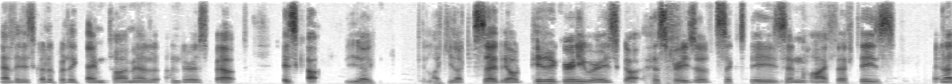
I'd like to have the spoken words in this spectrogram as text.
now that he's got a bit of game time out under his belt, he's got you know, like you like to say, the old pedigree, where he's got histories of 60s and high 50s, and I,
